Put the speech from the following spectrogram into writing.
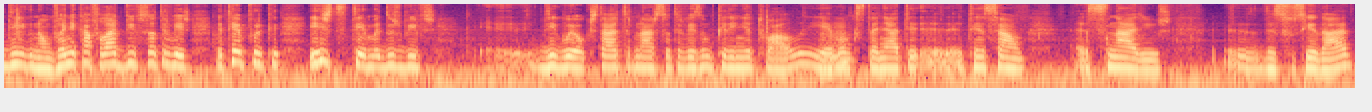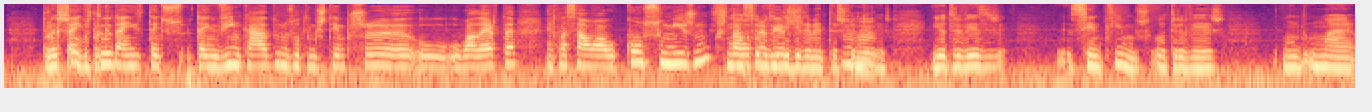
digo, não venha cá falar de bifes outra vez. Até porque este tema dos bifes eh, digo eu, que está a tornar-se outra vez um bocadinho atual e é uhum. é bom que se tenha atenção a cenários eh, da sociedade. Porque, mas, tem, sobretudo... porque tem, tem, tem, vincado nos últimos tempos uh, o, o, alerta em relação ao consumismo que está outra sobre vez... o endividamento das uhum. famílias. E outra vez sentimos, outra vez, um, uma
